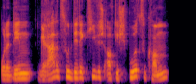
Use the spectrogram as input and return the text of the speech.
oder dem geradezu detektivisch auf die Spur zu kommen,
